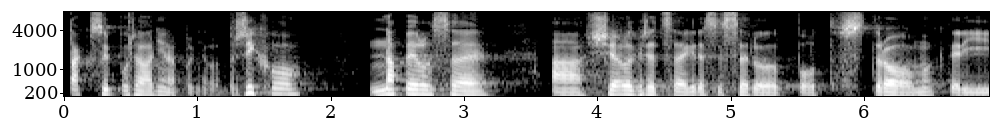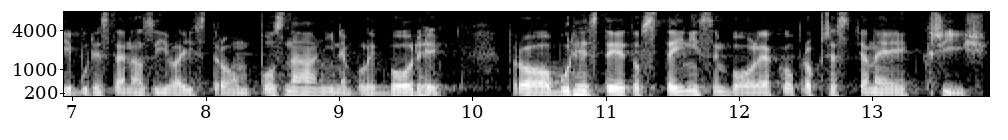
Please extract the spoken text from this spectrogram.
Tak si pořádně naplnil břicho, napil se a šel k řece, kde si sedl pod strom, který buddhisté nazývají strom poznání neboli bodhy. Pro buddhisty je to stejný symbol jako pro křesťany kříž.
